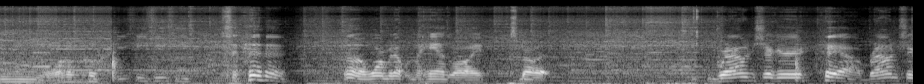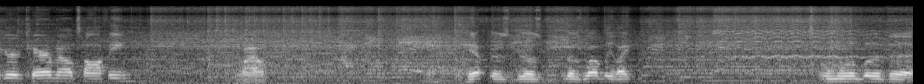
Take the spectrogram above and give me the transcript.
Mm, oh, warm it up with my hands while I smell it. Brown sugar, yeah, brown sugar, caramel toffee. Wow. Yep, those those those lovely like a little bit of the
